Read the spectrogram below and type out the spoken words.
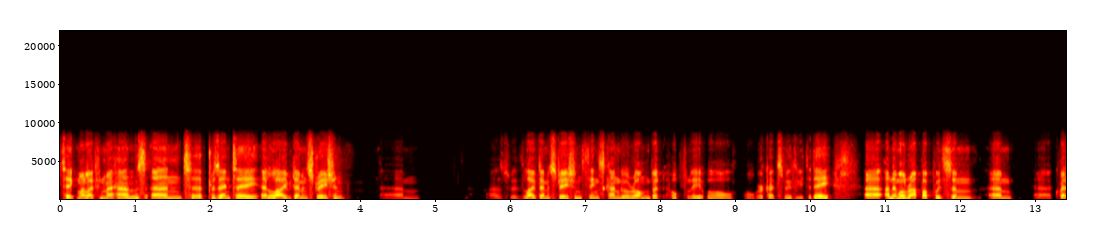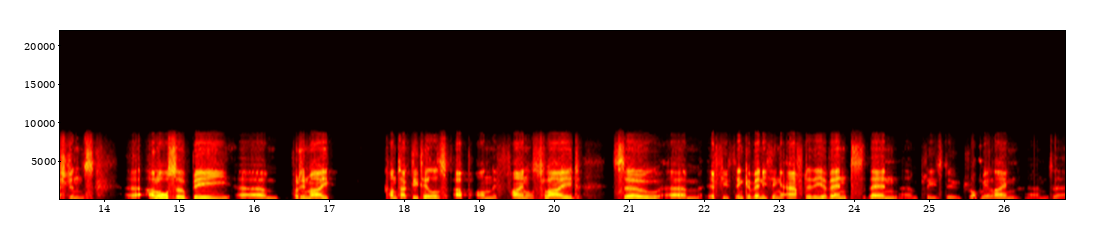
take my life in my hands and uh, present a, a, live demonstration. Um, as with live demonstrations, things can go wrong, but hopefully it will all, all work out smoothly today. Uh, and then we'll wrap up with some um, uh, questions. Uh, I'll also be um, putting my contact details up on the final slide. So um, if you think of anything after the event, then um, please do drop me a line and, uh,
